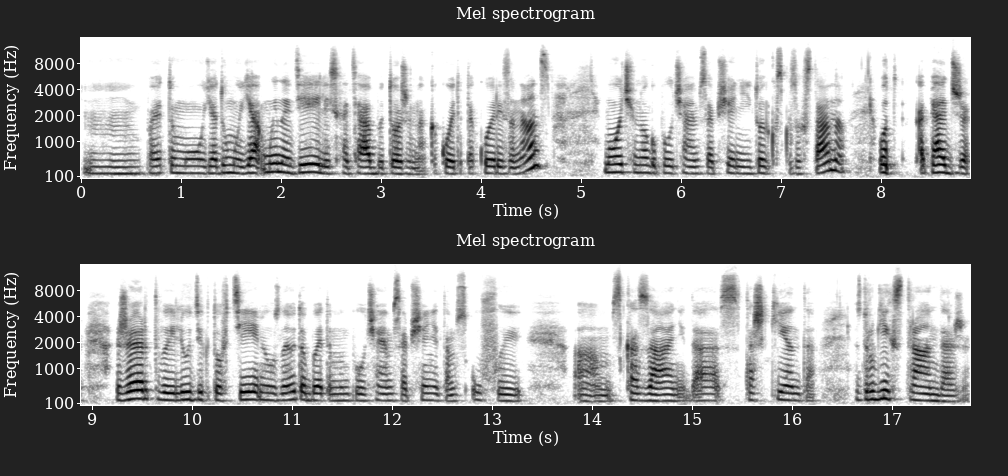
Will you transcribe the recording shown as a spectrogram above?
Поэтому я думаю, я, мы надеялись хотя бы тоже на какой-то такой резонанс. Мы очень много получаем сообщений не только с Казахстана. Вот опять же, жертвы, люди, кто в теме, узнают об этом. Мы получаем сообщения там с Уфы, ам, с Казани, да, с Ташкента, с других стран даже.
